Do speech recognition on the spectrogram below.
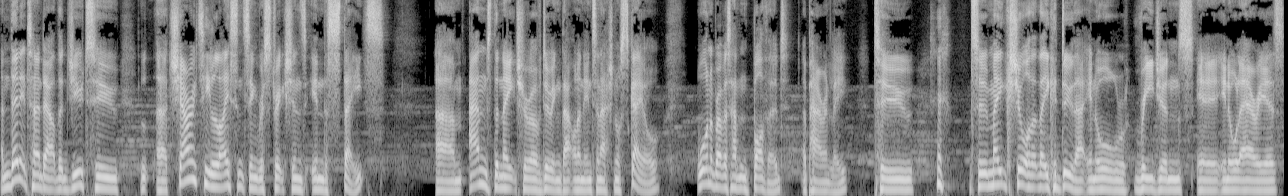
And then it turned out that due to uh, charity licensing restrictions in the states, um, and the nature of doing that on an international scale, Warner Brothers hadn't bothered apparently to. To make sure that they could do that in all regions, in all areas,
